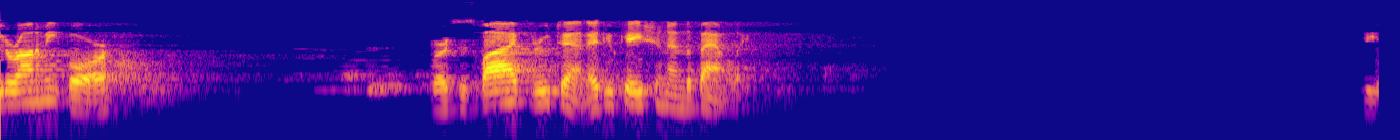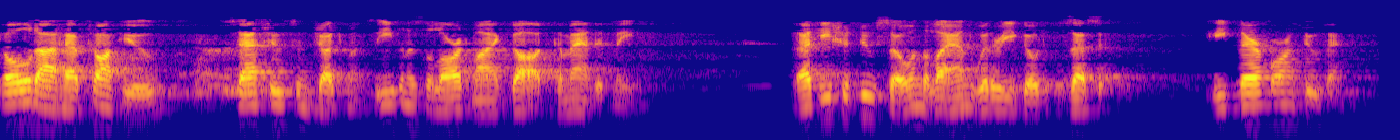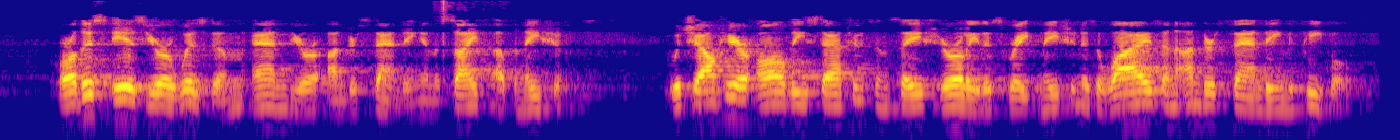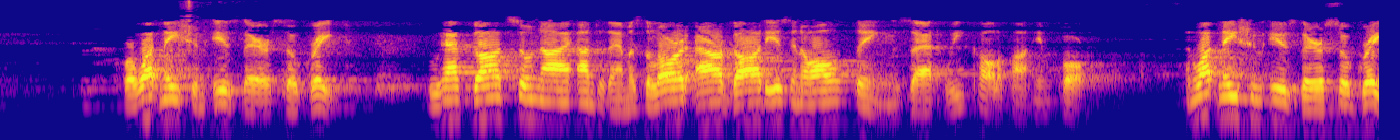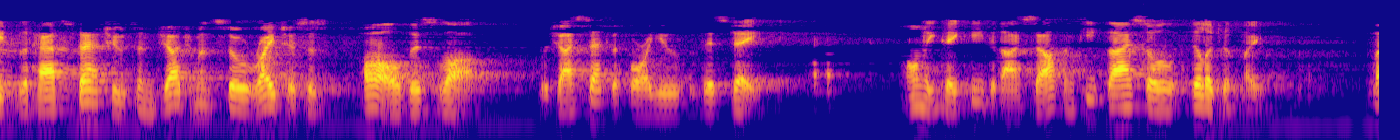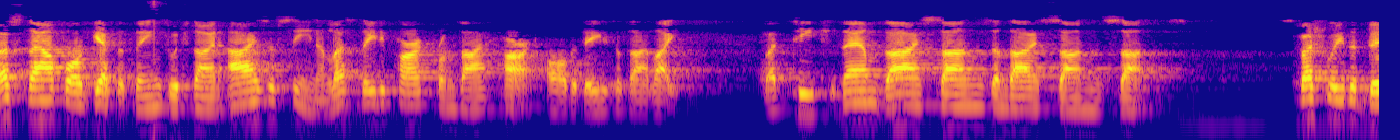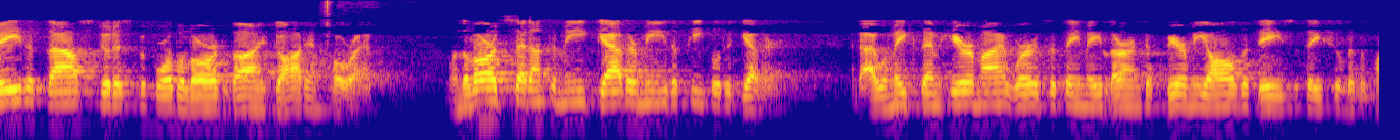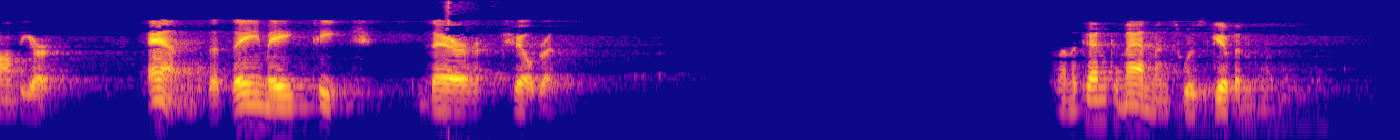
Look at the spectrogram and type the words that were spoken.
Deuteronomy 4, verses 5 through 10, education and the family. Behold, I have taught you statutes and judgments, even as the Lord my God commanded me, that ye should do so in the land whither ye go to possess it. Keep therefore and do them. For this is your wisdom and your understanding in the sight of the nations, which shall hear all these statutes and say, Surely this great nation is a wise and understanding people. For what nation is there so great, who hath God so nigh unto them as the Lord our God is in all things that we call upon him for? And what nation is there so great that hath statutes and judgments so righteous as all this law, which I set before you this day? Only take heed to thyself and keep thy soul diligently, lest thou forget the things which thine eyes have seen, and lest they depart from thy heart all the days of thy life. But teach them thy sons and thy sons' sons especially the day that thou stoodest before the Lord thy God in Horeb, when the Lord said unto me, Gather me the people together, and I will make them hear my words that they may learn to fear me all the days that they shall live upon the earth, and that they may teach their children. When the Ten Commandments was given,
